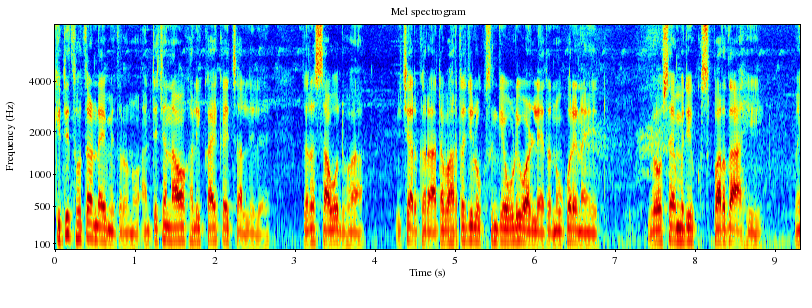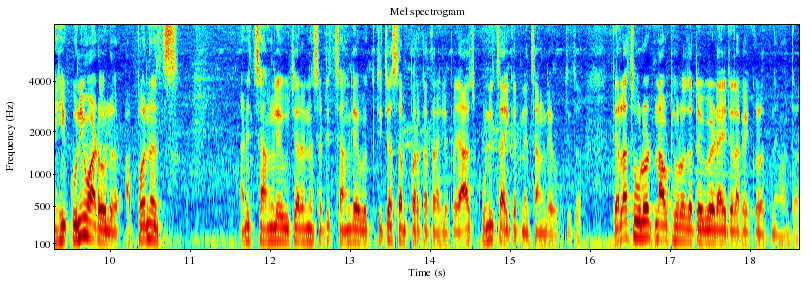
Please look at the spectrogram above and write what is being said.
किती थोतांड आहे मित्रांनो. आणि त्याच्या नावाखाली काय काय चाललेलं आहे? जरा सावध व्हा. विचार करा. आता भारताची लोकसंख्या एवढी वाढली आहे आता नोकऱ्या नाहीत. व्यवसायामध्ये स्पर्धा आहे. मग ही कुणी वाढवलं? आपणच. आणि चांगल्या विचारण्यासाठी चांगल्या व्यक्तीच्या संपर्कात राहिले पाहिजे. आज कुणीच ऐकत नाही चांगल्या व्यक्तीचं. त्यालाच उलट नाव ठेवलं जातं वेळ आहे त्याला काही कळत नाही म्हणतात.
